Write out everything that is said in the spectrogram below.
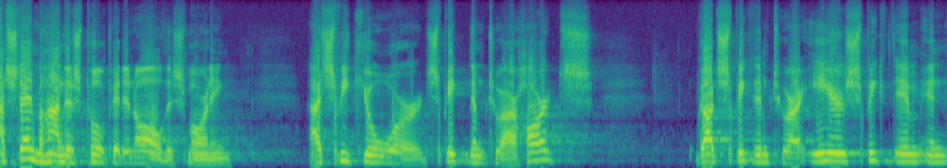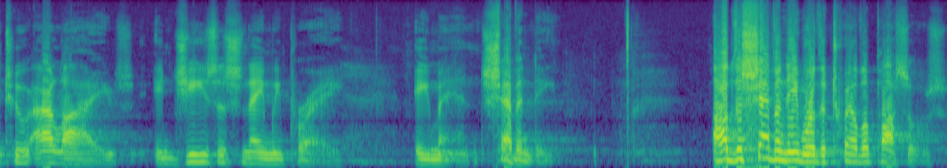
I stand behind this pulpit in all this morning. I speak your word. Speak them to our hearts. God, speak them to our ears. Speak them into our lives. In Jesus' name we pray. Amen. 70. Of the 70 were the 12 apostles.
